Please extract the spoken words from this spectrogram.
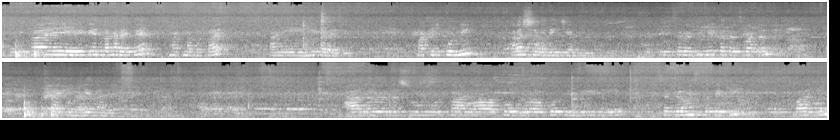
आता हे काय वेदला करायचं आहे मटणाचा फ्राय आणि हे करायचं बाकीची फोडणी रश्श्याला द्यायची आपली तर ते सगळं ती एकत्रच वाटण फ्राय करून घेणार आहे आलं लसूण कांदा खोबरं कोथिंबीर हे सगळं मस्तपैकी भाजून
